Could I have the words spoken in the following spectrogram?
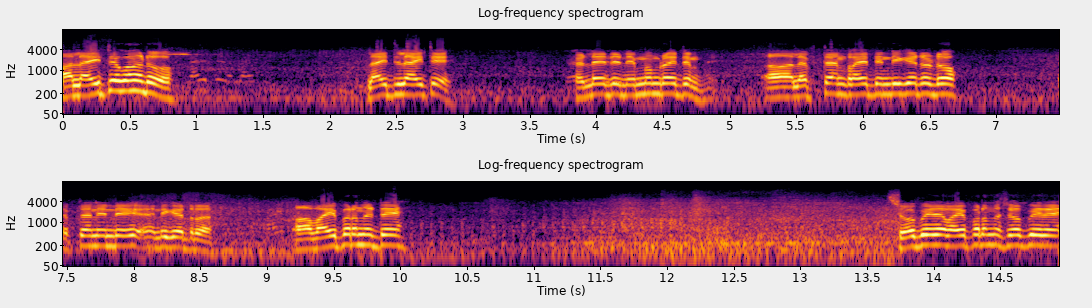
ആ ലൈറ്റ് ഒക്കെ വന്നിട്ടോ ലൈറ്റ് ലൈറ്റ് ഹെഡ് ലൈറ്റ് ഡിമ്മും റൈറ്റും ലെഫ്റ്റ് ആൻഡ് റൈറ്റ് ഇൻഡിക്കേറ്റർ ഇട്ടോ ലെഫ്റ്റ് ആൻഡ് ഇൻഡി ഇൻഡിക്കേറ്റർ ആ വൈപ്പർ എന്നിട്ടേ. ഷോപ്പ് ചെയ്തേ വൈപ്പർ ഒന്ന് സ്റ്റോപ്പ് ചെയ്തേ.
